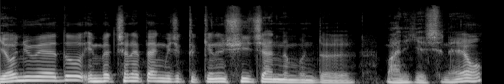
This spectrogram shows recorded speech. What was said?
연휴에도 임백천의 백뮤직 듣기는 쉬지 않는 분들 많이 계시네요.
